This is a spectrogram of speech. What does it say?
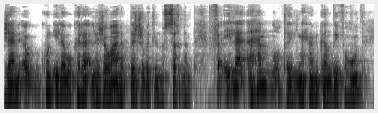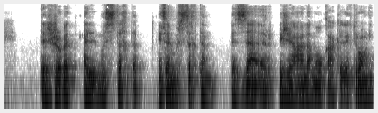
جان أو بكون إلى وكلاء لجوانب تجربة المستخدم. فإلى أهم نقطة اللي نحن ممكن نضيفها هون تجربة المستخدم. إذا المستخدم الزائر اجى على موقعك الإلكتروني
